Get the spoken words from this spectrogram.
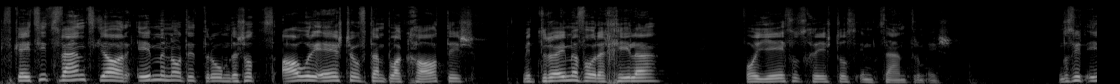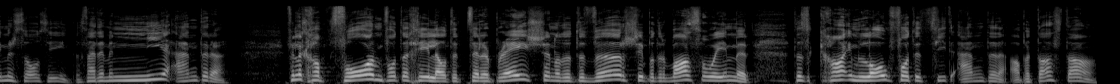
Es geht seit 20 Jahren immer noch darum, dass schon das allererste auf dem Plakat ist, mit Träumen von einer Kirche, wo Jesus Christus im Zentrum ist. Und das wird immer so sein. Das werden wir nie ändern. Vielleicht kann die Form der Kirche oder die Celebration oder der Worship oder was auch immer, das kann im Laufe der Zeit ändern. Aber das da,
